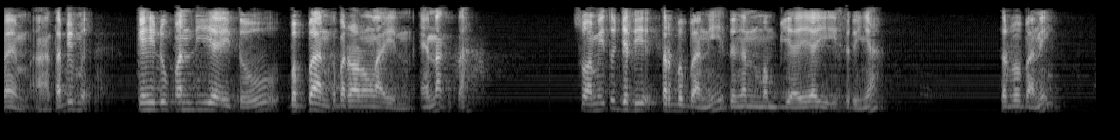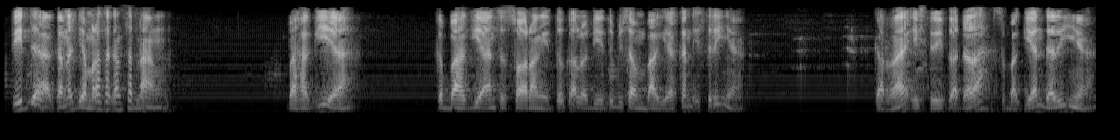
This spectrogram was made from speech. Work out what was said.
Fem. Nah, tapi kehidupan dia itu beban kepada orang lain, enak tak? Suami itu jadi terbebani dengan membiayai istrinya? Terbebani? Tidak, karena dia merasakan senang. Bahagia kebahagiaan seseorang itu kalau dia itu bisa membahagiakan istrinya. Karena istri itu adalah sebagian darinya.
